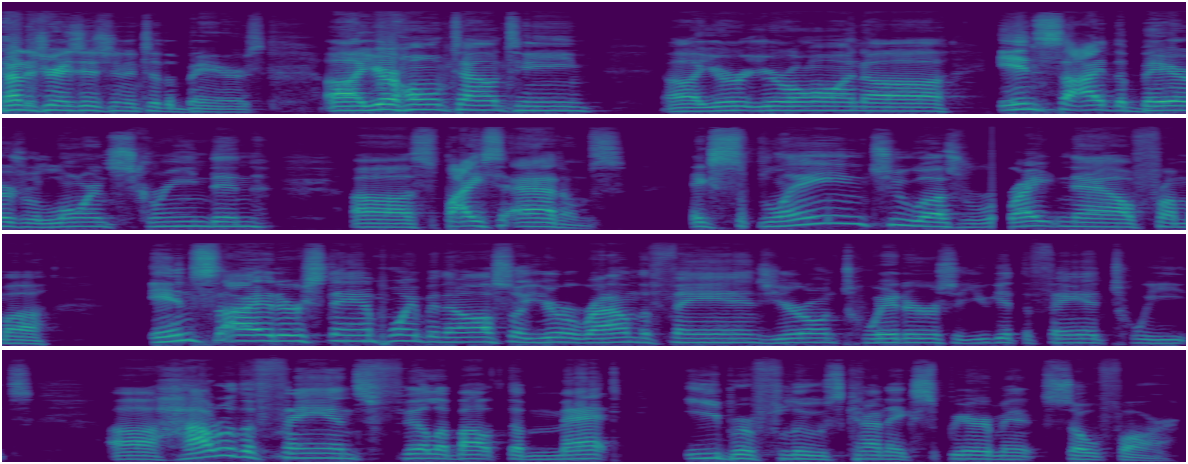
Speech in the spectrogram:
Kind of transition into the Bears. Uh, your hometown team. Uh, you're you're on uh, inside the Bears with Lawrence Screenden, uh, Spice Adams. Explain to us right now from a insider standpoint, but then also you're around the fans. You're on Twitter, so you get the fan tweets. Uh, how do the fans feel about the Matt Eberflus kind of experiment so far?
